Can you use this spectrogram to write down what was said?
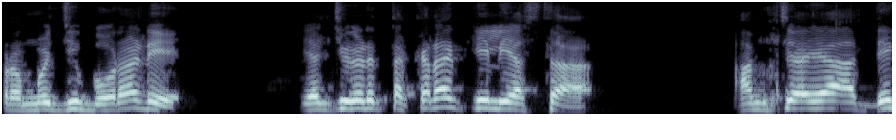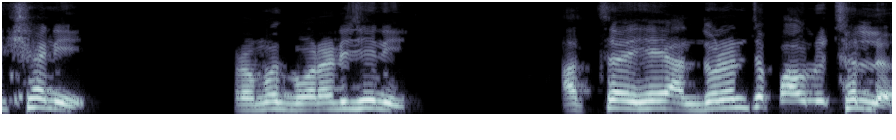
प्रमोदजी बोराडे यांच्याकडे तक्रार केली असता आमच्या या अध्यक्षांनी प्रमोद बोराडेजींनी आजचं हे आंदोलनचं पाऊल उचललं.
